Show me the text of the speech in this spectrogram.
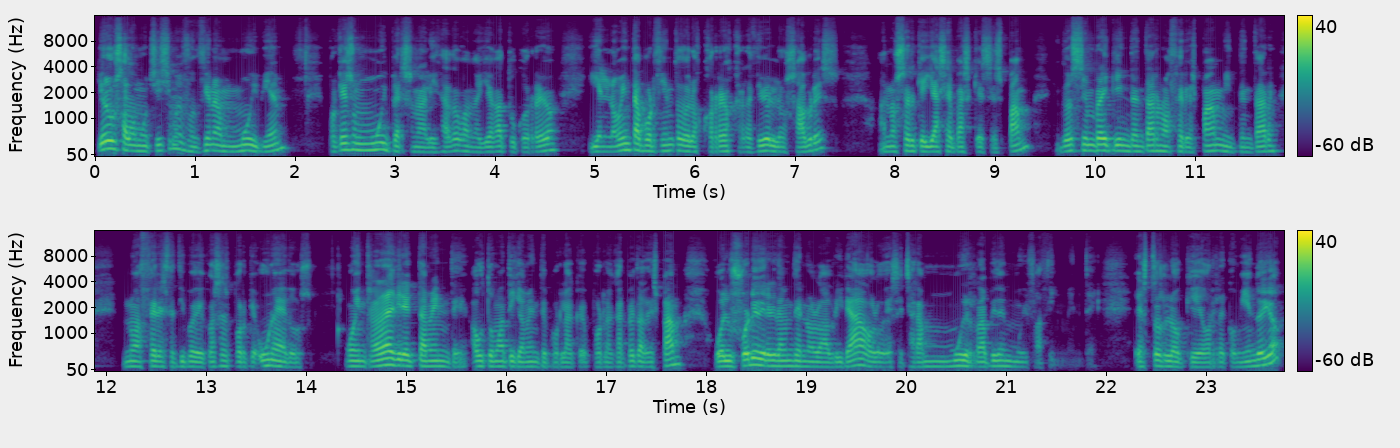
yo lo he usado muchísimo y funciona muy bien porque es muy personalizado cuando llega tu correo y el 90% de los correos que recibes los abres a no ser que ya sepas que es spam. Entonces siempre hay que intentar no hacer spam, intentar no hacer este tipo de cosas porque una de dos, o entrará directamente, automáticamente por la, por la carpeta de spam, o el usuario directamente no lo abrirá o lo desechará muy rápido y muy fácilmente. Esto es lo que os recomiendo yo.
